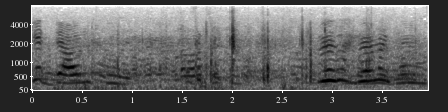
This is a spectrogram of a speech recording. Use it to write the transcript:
get down too. Where, where am I going?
